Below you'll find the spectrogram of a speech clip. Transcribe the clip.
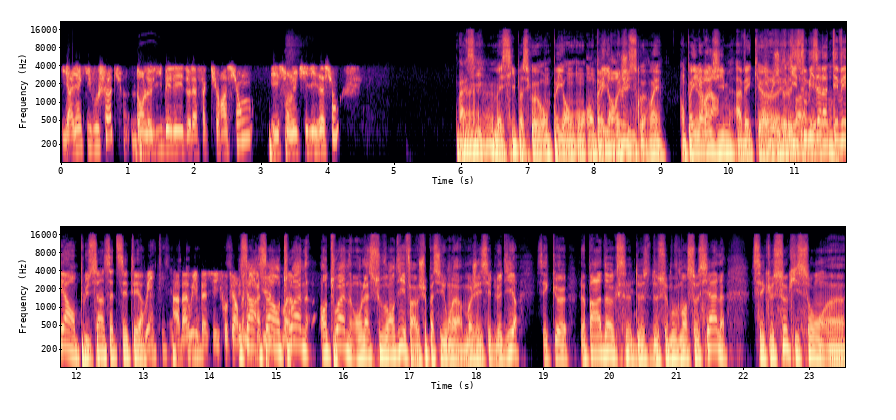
il y a rien qui vous choque dans le libellé de la facturation et son utilisation? Bah si. Mais si, parce qu'on paye, on, on- On on paye paye en régime, quoi. quoi. Ouais. On paye Et le voilà. régime avec euh, oui, qui est soumise à la. TVA en plus, hein, cette CTA. Oui. Ah bah oui, bah il faut faire Mais ça, ça. Antoine, Antoine, on l'a souvent dit. Enfin, je sais pas si on l'a. Moi, j'ai essayé de le dire. C'est que le paradoxe de, de ce mouvement social, c'est que ceux qui sont euh,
